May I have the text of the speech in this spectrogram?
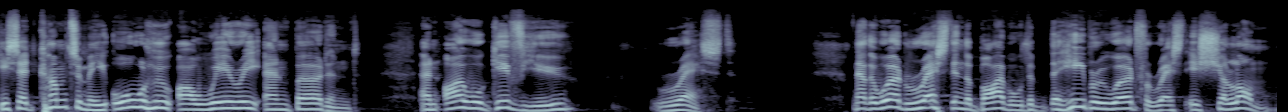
He said, Come to me, all who are weary and burdened, and I will give you rest. Now, the word rest in the Bible, the, the Hebrew word for rest is shalom.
